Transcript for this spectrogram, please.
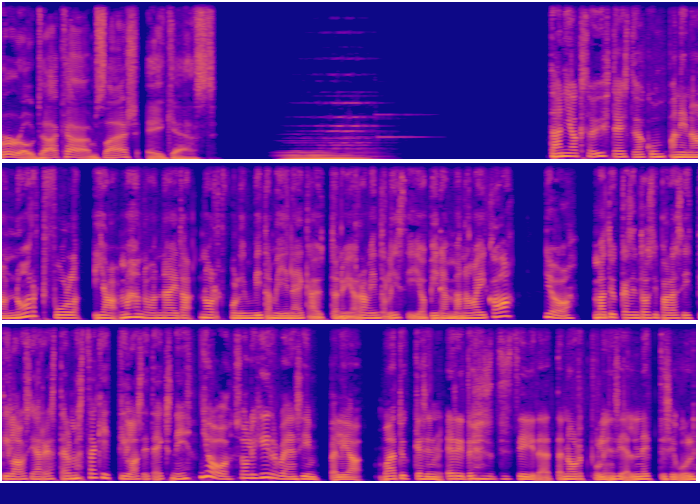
burrow.com slash ACAST. Tämän jakson yhteistyökumppanina on Nordful ja mähän on näitä Nordfulin vitamiineja käyttänyt ja ravintolisia jo pidemmän aikaa. Joo. Mä tykkäsin tosi paljon siitä tilausjärjestelmästä. Säkin tilasit, eikö niin? Joo, se oli hirveän simppeli ja mä tykkäsin erityisesti siitä, että Nordfulin siellä nettisivuilla,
